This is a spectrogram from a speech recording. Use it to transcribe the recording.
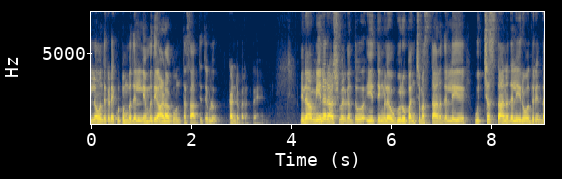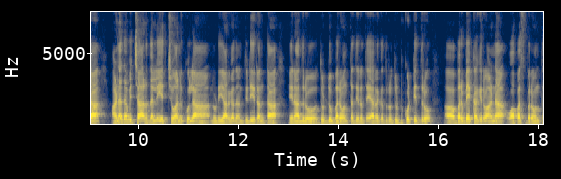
ಇಲ್ಲೋ ಒಂದು ಕಡೆ ಕುಟುಂಬದಲ್ಲಿ ನೆಮ್ಮದಿ ಹಾಳಾಗುವಂಥ ಸಾಧ್ಯತೆಗಳು ಕಂಡುಬರುತ್ತೆ. ಇನ್ನು ಮೀನರಾಶಿಯವರಿಗಂತೂ ಈ ತಿಂಗಳು ಗುರು ಪಂಚಮ ಸ್ಥಾನದಲ್ಲಿ, ಉಚ್ಚ ಸ್ಥಾನದಲ್ಲಿ ಇರೋದರಿಂದ ಹಣದ ವಿಚಾರದಲ್ಲಿ ಹೆಚ್ಚು ಅನುಕೂಲ ನೋಡಿ, ಯಾರಿಗಾದ್ರೂ ದಿಢೀರಂತ ಏನಾದರೂ ದುಡ್ಡು ಬರುವಂಥದ್ದಿರುತ್ತೆ, ಯಾರಿಗಾದ್ರೂ ದುಡ್ಡು ಕೊಟ್ಟಿದ್ರು ಬರಬೇಕಾಗಿರೋ ಹಣ ವಾಪಸ್ ಬರುವಂಥ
